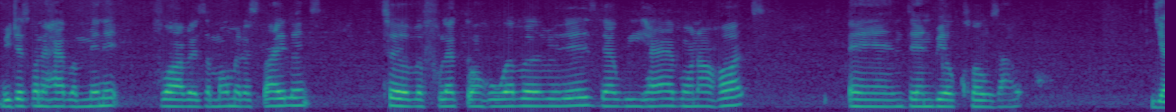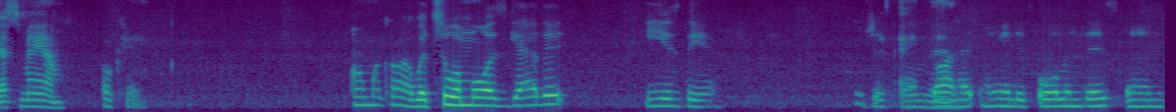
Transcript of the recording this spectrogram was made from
we're just gonna have a minute for as a moment of silence to reflect on whoever it is that we have on our hearts, and then we'll close out. Yes, ma'am. Okay. Oh my God! Where two or more is gathered, He is there. Just Amen. God ha- hand is all in this, and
